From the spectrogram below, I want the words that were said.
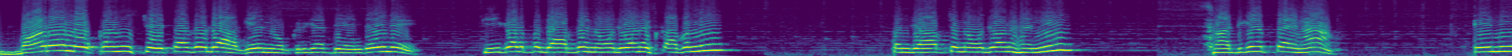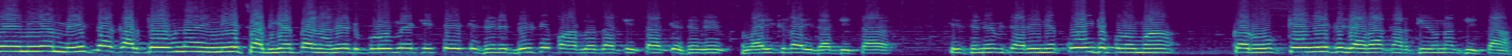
ਬਾਹਰੋਂ ਲੋਕਾਂ ਨੂੰ ਸਟੇਟਾਂ ਤੋਂ ਲਿਆ ਕੇ ਨੌਕਰੀਆਂ ਦੇਂਦੇ ਨੇ। ਕੀ ਗੱਲ ਪੰਜਾਬ ਦੇ ਨੌਜਵਾਨ ਇਸ ਕਾਬਲ ਨਹੀਂ? ਪੰਜਾਬ 'ਚ ਨੌਜਵਾਨ ਹੈ ਨਹੀਂ। ਸਾਡੀਆਂ ਭੈਣਾਂ ਇੰਨੀਆਂ ਇੰਨੀਆਂ ਮਿਹਨਤਾਂ ਕਰਕੇ ਉਹਨਾਂ ਇੰਨੇ ਸਾਡੀਆਂ ਭੈਣਾਂ ਨੇ ਡਿਪਲੋਮੇ ਕੀਤੇ, ਕਿਸੇ ਨੇ ਬਿਊਟੀ ਪਾਰਲਰ ਦਾ ਕੀਤਾ, ਕਿਸੇ ਨੇ ਸਿਲਾਈ ਕਢਾਈ ਦਾ ਕੀਤਾ। ਕਿਸੇ ਨੇ ਵਿਚਾਰੀ ਨੇ ਕੋਈ ਡਿਪਲੋਮਾ ਘਰੋਂ ਕਿਵੇਂ ਗੁਜ਼ਾਰਾ ਕਰਕੇ ਉਹਨਾਂ ਕੀਤਾ?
